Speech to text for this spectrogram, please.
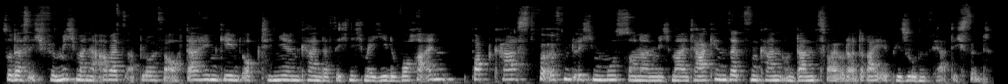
so dass ich für mich meine Arbeitsabläufe auch dahingehend optimieren kann, dass ich nicht mehr jede Woche einen Podcast veröffentlichen muss, sondern mich mal einen Tag hinsetzen kann und dann zwei oder drei Episoden fertig sind.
